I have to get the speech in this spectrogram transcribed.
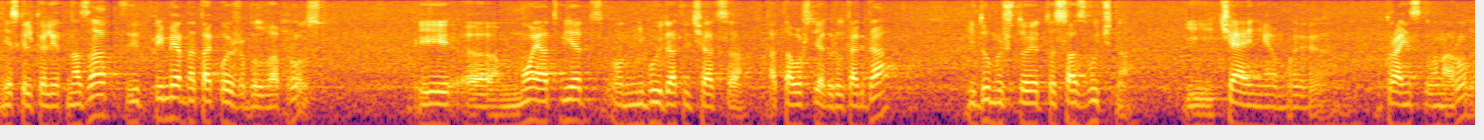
несколько лет назад. И примерно такой же был вопрос. И э, мой ответ, он не будет отличаться от того, что я говорил тогда. И думаю, что это созвучно и чаяниям э, украинского народа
